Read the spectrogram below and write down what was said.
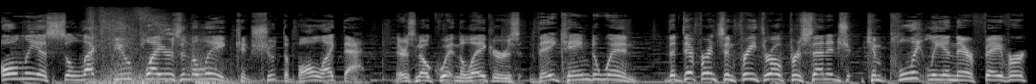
Only a select few players in the league can shoot the ball like that. There's no quitting the Lakers. They came to win. The difference in free throw percentage completely in their favor,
